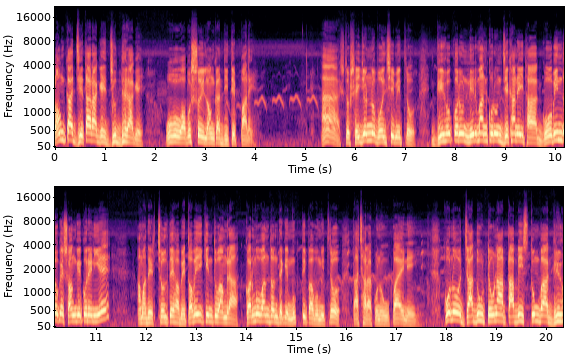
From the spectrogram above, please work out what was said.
লঙ্কা জেতার আগে, যুদ্ধের আগে, ও অবশ্যই লঙ্কা দিতে পারে। হ্যাঁ তো সেই জন্য বলছি মিত্র, গৃহ করুন, নির্মাণ করুন, যেখানেই থাক, গোবিন্দকে সঙ্গে করে নিয়ে আমাদের চলতে হবে। তবেই কিন্তু আমরা কর্মবন্ধন থেকে মুক্তি পাব মিত্র, তাছাড়া কোনো উপায় নেই। কোনো জাদু, টোনা, তাবিজ, তুম্বা, গৃহ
